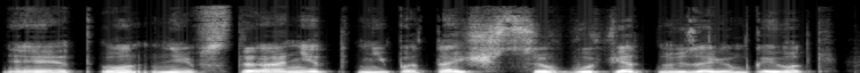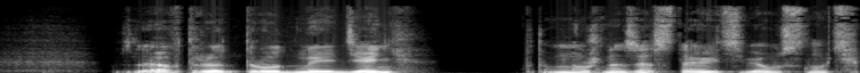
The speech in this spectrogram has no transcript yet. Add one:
Нет, он не встанет, не потащится в буфетную за рюмкой водки. Завтра трудный день, потом нужно заставить себя уснуть.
